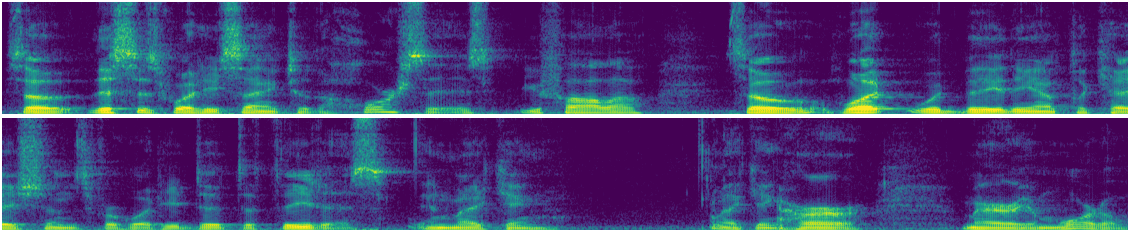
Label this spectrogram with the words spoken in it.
So, this is what he's saying to the horses. You follow? So, what would be the implications for what he did to Thetis in making, making her marry a mortal.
